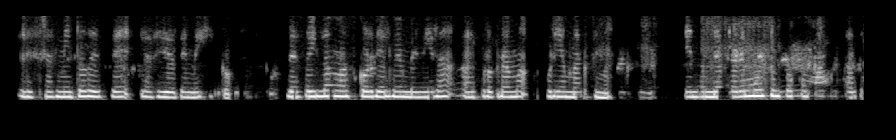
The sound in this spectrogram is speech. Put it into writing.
les transmito desde la Ciudad de México. Les doy la más cordial bienvenida al programa Furia Máxima, en donde hablaremos un poco más acerca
